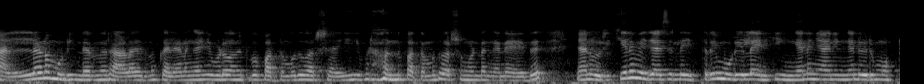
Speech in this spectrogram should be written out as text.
നല്ലോണം മുടി ഉണ്ടായിരുന്ന ഒരാളായിരുന്നു. കല്യാണം കഴിഞ്ഞ് ഇവിടെ വന്നിട്ട് ഇപ്പോൾ പത്തൊമ്പത് വർഷമായി ഇവിടെ വന്ന് പത്തൊമ്പത് വർഷം കൊണ്ട് അങ്ങനെ ആയത്. ഞാൻ ഒരിക്കലും വിചാരിച്ചിട്ടില്ല ഇത്രയും മുടിയുള്ള എനിക്ക് ഇങ്ങനെ ഞാൻ ഇങ്ങനെ ഒരു മുട്ട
